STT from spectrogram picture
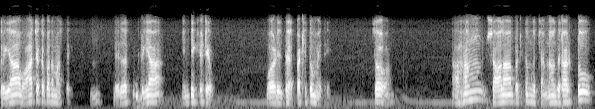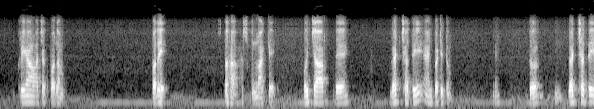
क्रियावाचकपदम् अस्ति क्रिया इण्डिकेटिव् वर्ड् इस् द पठितुम् इति। सो अहं शालां पठितुं गच्छामि। नौ देर् आर् टु क्रियावाचकपदं। पदे स्तः अस्मिन् वाक्ये। विच् आर् दे गच्छति एण्ड् पठितुं गच्छति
